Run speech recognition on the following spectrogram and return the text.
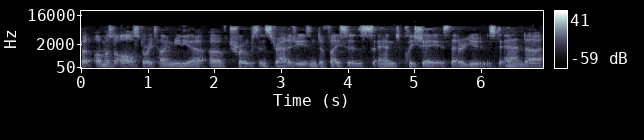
but almost all storytelling media of tropes and strategies and devices and cliches that are used. And uh,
